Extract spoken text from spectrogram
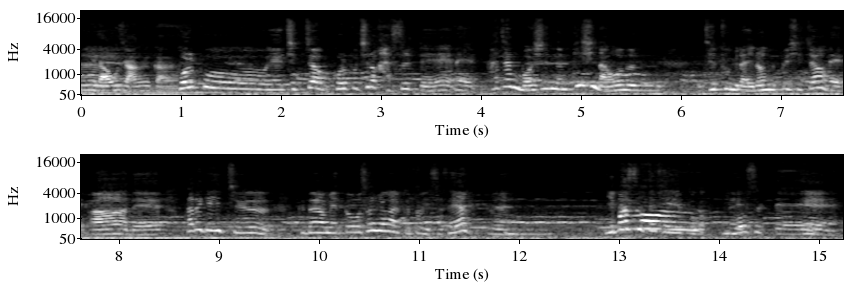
게 네. 나오지 않을까 골프에 직접 골프 치러 갔을 때 네. 가장 멋있는 핏이 나오는 제품이라 이런 뜻이죠? 네. 아, 네. 파르게이츠. 그 다음에 또 설명할 거 또 있으세요? 네. 입었을 때 제일. 네. 입었을 때 네.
